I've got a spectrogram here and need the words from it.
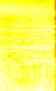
Country.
